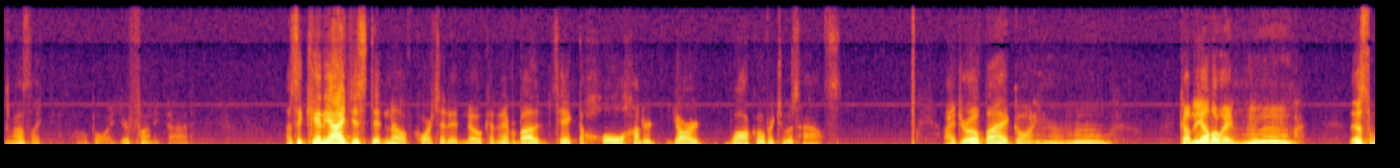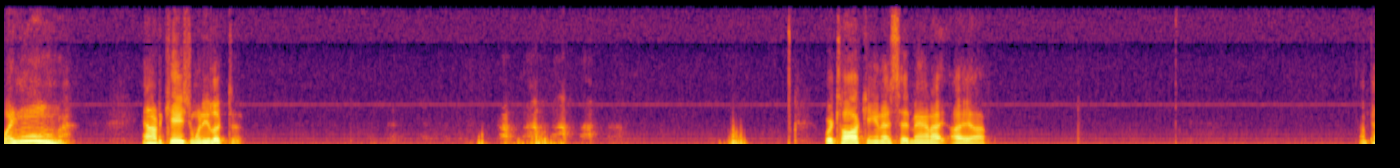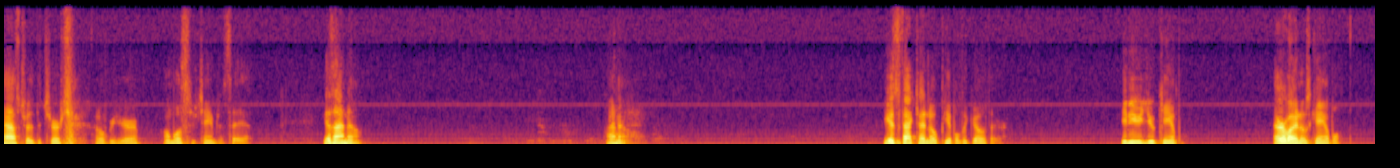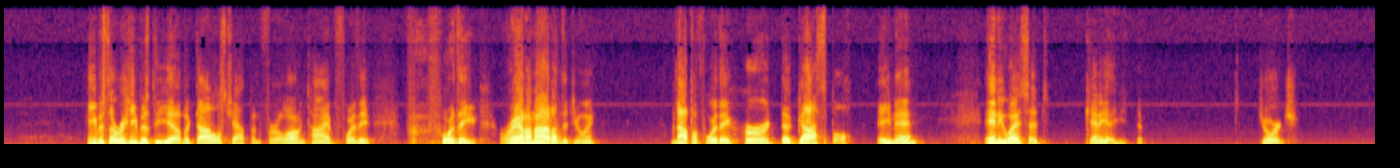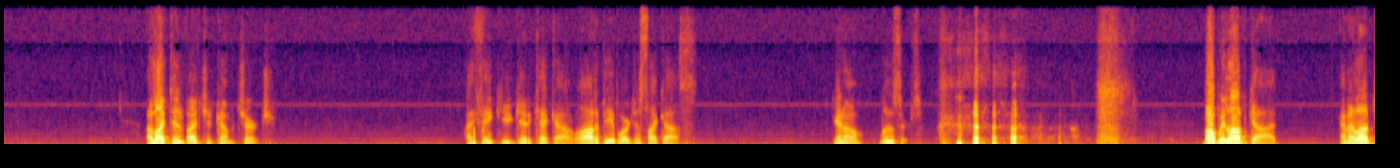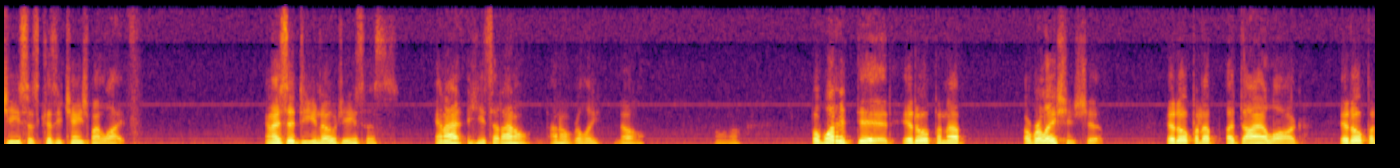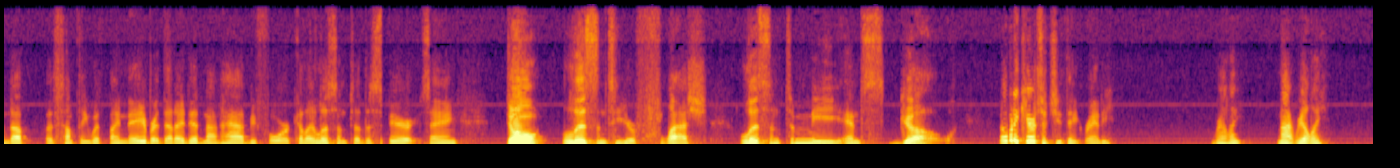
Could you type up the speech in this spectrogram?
I was like, Oh boy, you're funny, God. I said, Kenny, I just didn't know. Of course I didn't know because I never bothered to take the whole 100 yard walk over to his house. I drove by it going, mm. come the other way, mm. this way, mm. And on occasion when he looked at we're talking, and I said, "Man, I, I uh, I'm pastor of the church over here. I'm almost ashamed to say it." Because I know. I know. Because in fact, I know people that go there. He knew you, Campbell. Everybody knows Campbell. He was the, he was the uh, McDonald's chaplain for a long time before they, before they ran him out of the joint. Not before they heard the gospel. Amen? Anyway, I said, Kenny, uh, George, I'd like to invite you to come to church. I think you'd get a kick out of it. A lot of people are just like us. You know, losers. but we love God. And I love Jesus because he changed my life. And I said, Do you know Jesus? And I, he said, I don't, I don't really know. But what it did, it opened up a relationship. It opened up a dialogue It opened up something with my neighbor that I did not have before because I listened to the Spirit saying, Don't listen to your flesh, listen to me and go. Nobody cares what you think, Randy. Really? Not really.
